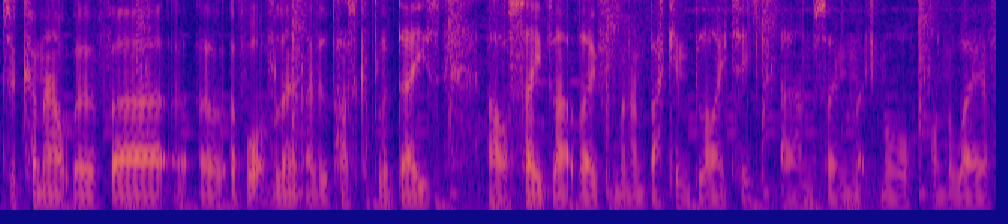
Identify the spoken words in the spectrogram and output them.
to come out of uh, of what I've learned over the past couple of days. I'll save that though from when I'm back in Blighty. Um, so much more on the way of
